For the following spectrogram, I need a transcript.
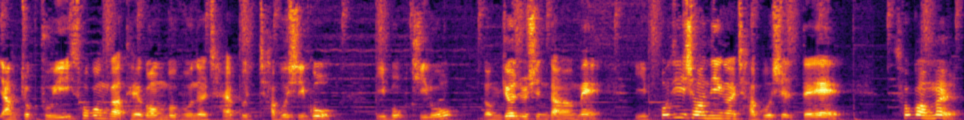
양쪽 부위 소검과 대검 부분을 잡으, 잡으시고 이 목 뒤로 넘겨주신 다음에 이 포지셔닝을 잡으실 때 소검을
